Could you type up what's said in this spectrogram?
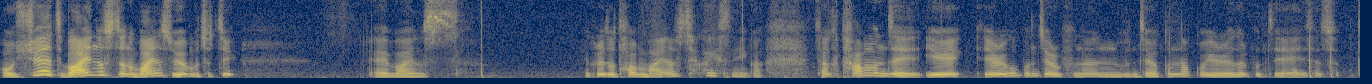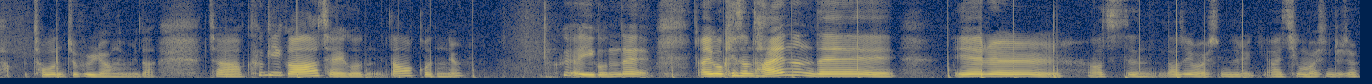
어, 쉣! 마이너스잖아. 마이너스 왜 붙였지? 예, 마이너스. 그래도 답은 마이너스 체크했으니까. 자, 그 다음 문제. 예, 17번째로 푸는 문제가 끝났고 18번째 저, 다, 저번 주 분량입니다. 자, 크기가 제가 이거 따왔거든요. 크기가 이건데 아 이거 계산 다 했는데 얘를 어쨌든 나중에 말씀드릴게. 아 지금 말씀드리자면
